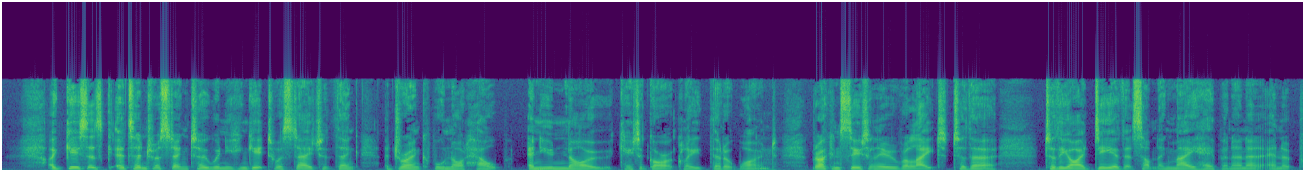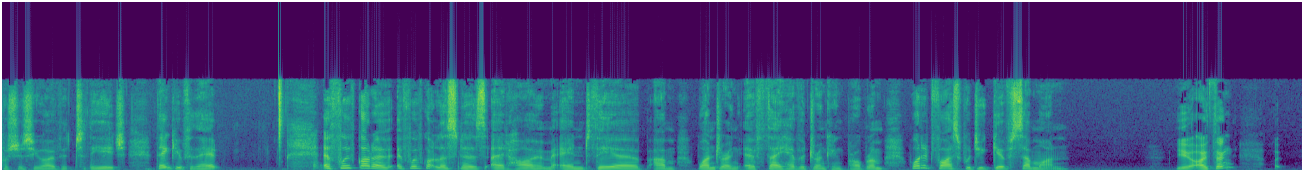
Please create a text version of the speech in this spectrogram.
I guess it's, it's interesting too when you can get to a stage that think a drink will not help and you know categorically that it won't. But I can certainly relate to the to the idea that something may happen and it, and it pushes you over to the edge. Thank you for that. If we've got a if we've got listeners at home and they're um, wondering if they have a drinking problem, what advice would you give someone? Yeah, I think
